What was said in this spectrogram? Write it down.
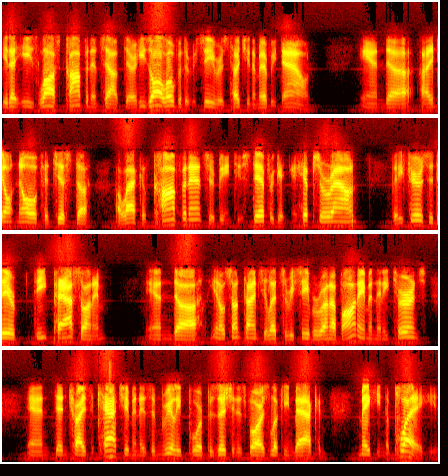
You know, he's lost confidence out there. He's all over the receivers, touching them every down. And uh, I don't know if it's just. Uh, a lack of confidence or being too stiff or getting your hips around. But he fears the deep pass on him. And, uh, you know, sometimes he lets the receiver run up on him and then he turns and then tries to catch him and is in really poor position as far as looking back and making the play. He's,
